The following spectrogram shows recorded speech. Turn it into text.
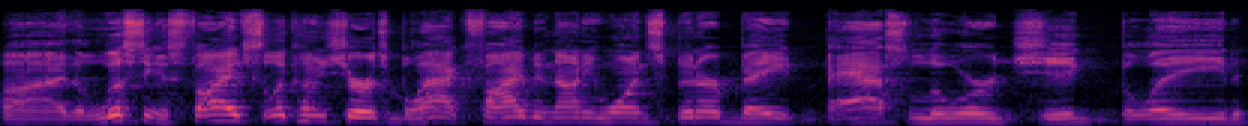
Uh, the listing is five silicone shirts, black, 5 to 91, spinner bait, bass lure, jig blade,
